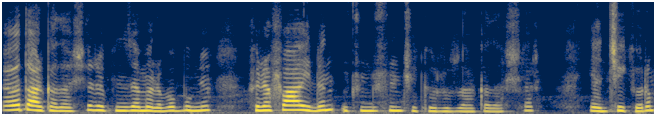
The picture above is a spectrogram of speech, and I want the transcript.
Evet arkadaşlar hepinize merhaba. Bugün Free Fire'ın üçüncüsünü çekiyoruz arkadaşlar. Yani çekiyorum.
